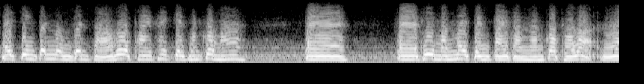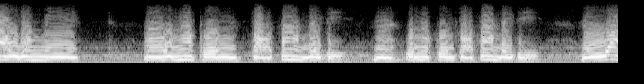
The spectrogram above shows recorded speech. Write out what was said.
ไอ้จริงเป็นหนุ่มเป็นสาวโรคภัยไข้เจ็บมันก็มา แต่แต่ที่มันไม่เป็นไปตามนั้นก็เพราะว่าเรายังมีอุณหภูมิต่อต้านได้ดีอุณหภูมิต่อต้านได้ดี หรือว่า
